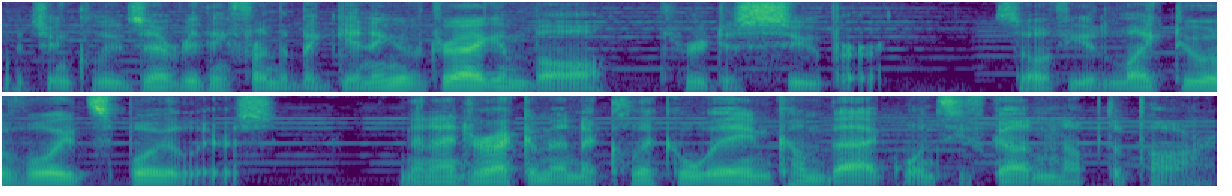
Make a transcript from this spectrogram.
which includes everything from the beginning of Dragon Ball through to Super, so if you'd like to avoid spoilers, then I'd recommend a click away and come back once you've gotten up to par.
